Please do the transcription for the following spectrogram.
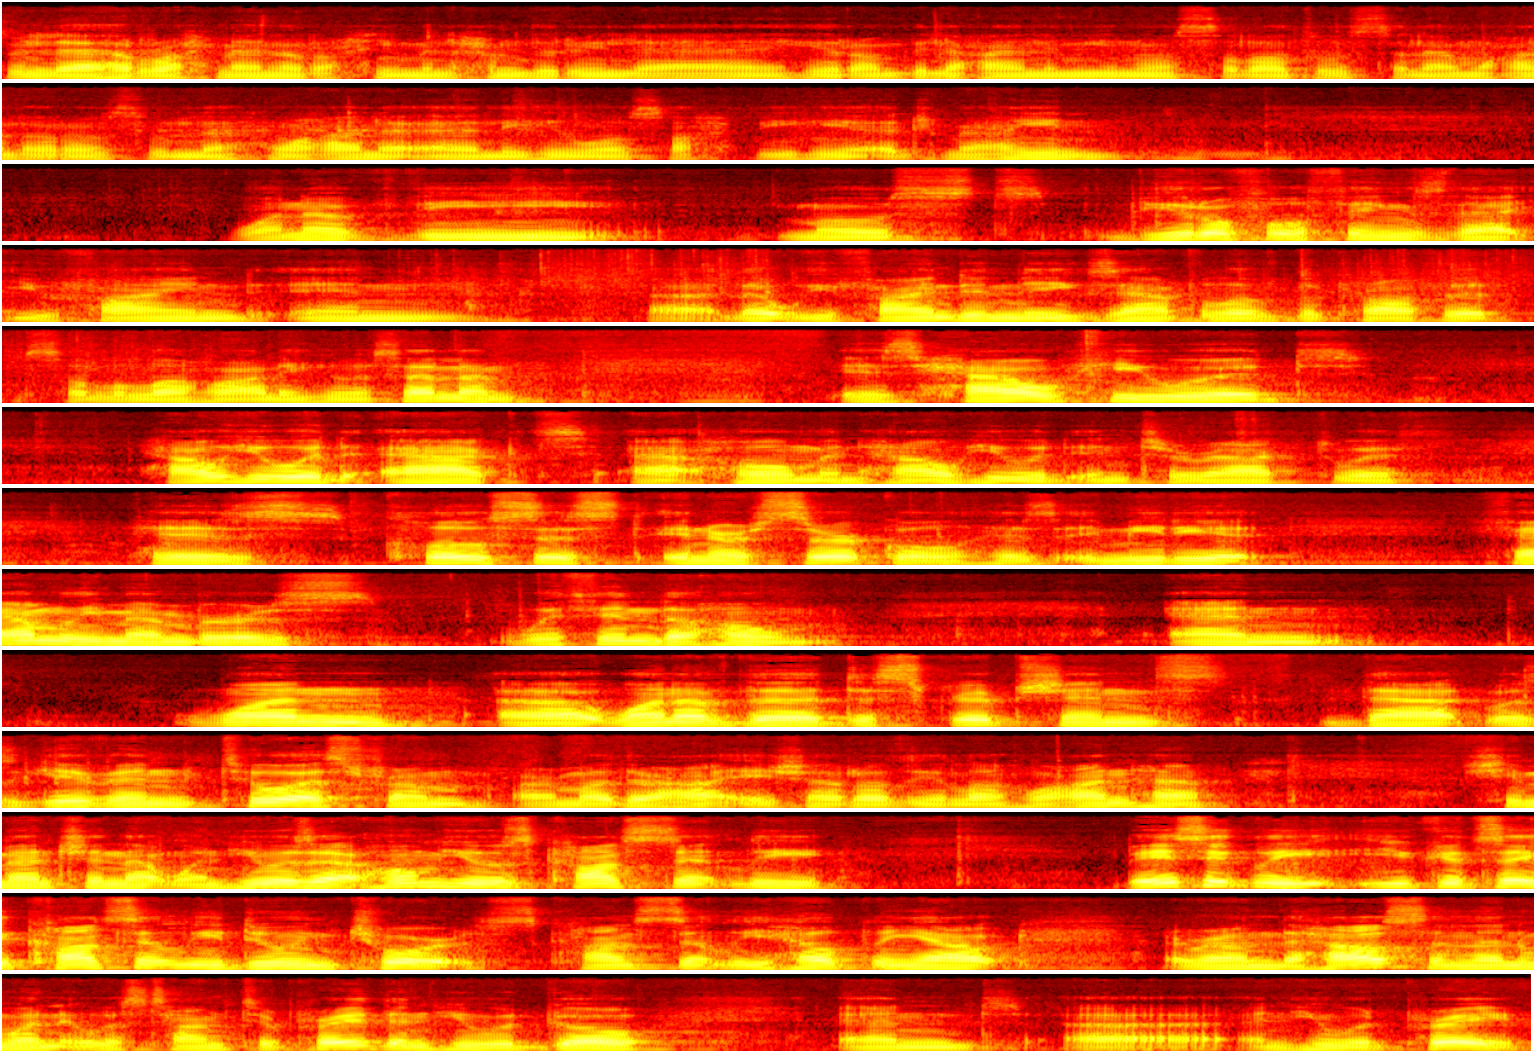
بسم الله الرحمن الرحيم الحمد لله رب العالمين والصلاة والسلام على رسول الله وعلى آله وصحبه أجمعين One of the most beautiful things that you find in uh, that we find in the example of the Prophet sallallahu alaihi wasallam is how he would how he would act at home and how he would interact with his closest inner circle, his immediate family members within the home. And one uh, one of the descriptions that was given to us from our mother Aisha radiallahu anha, she mentioned that when he was at home, he was constantly, basically, you could say, constantly doing chores, constantly helping out around the house. And then when it was time to pray, then he would go and uh, and he would pray.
